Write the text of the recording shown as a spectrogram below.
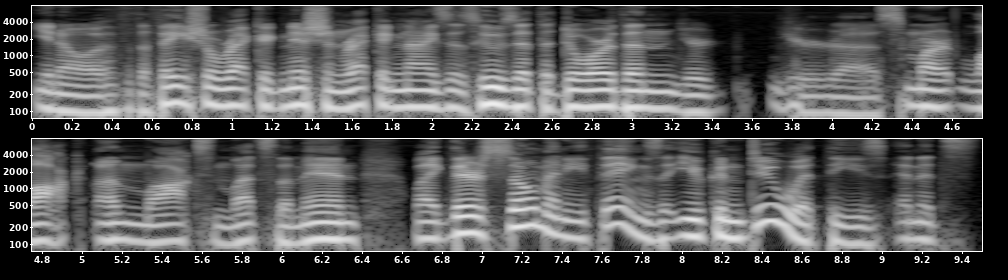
you know if the facial recognition recognizes who's at the door, then your your uh, smart lock unlocks and lets them in. Like there's so many things that you can do with these, and it's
